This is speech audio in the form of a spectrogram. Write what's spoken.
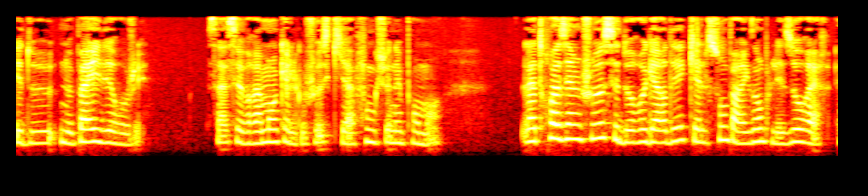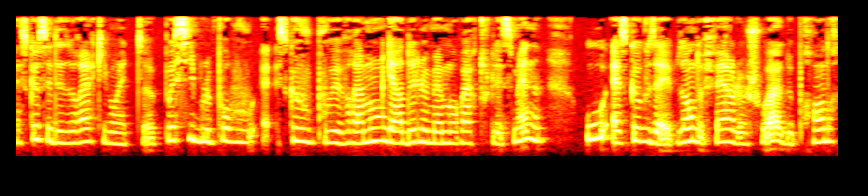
et de ne pas y déroger. Ça, c'est vraiment quelque chose qui a fonctionné pour moi. La troisième chose, c'est de regarder quels sont par exemple les horaires. Est-ce que c'est des horaires qui vont être possibles pour vous? Est-ce que vous pouvez vraiment garder le même horaire toutes les semaines? Ou est-ce que vous avez besoin de faire le choix de prendre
